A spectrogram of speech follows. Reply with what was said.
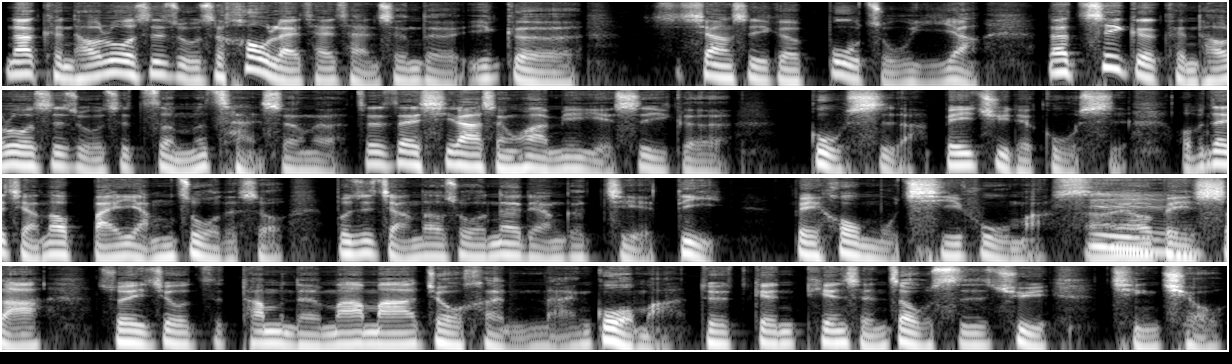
那肯陶洛斯族是后来才产生的一个，像是一个部族一样。那这个肯陶洛斯族是怎么产生的？这在希腊神话里面也是一个故事啊，悲剧的故事。我们在讲到白羊座的时候，不是讲到说那两个姐弟。被后母欺负嘛，然后要被杀，所以就他们的妈妈就很难过嘛，就跟天神宙斯去请求。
